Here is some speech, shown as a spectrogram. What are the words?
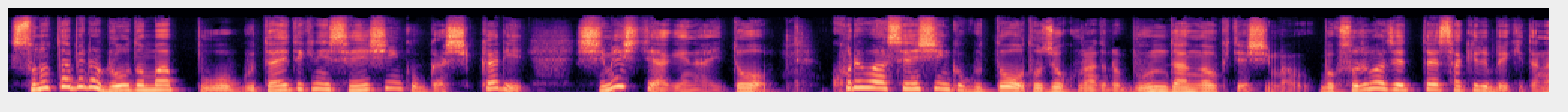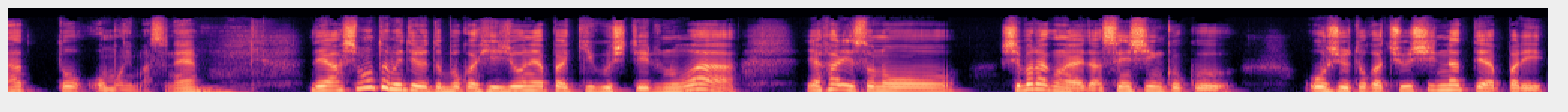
そのためのロードマップを具体的に先進国がしっかり示してあげないと、これは先進国と途上国などの分断が起きてしまう。僕、それは絶対避けるべきだなと思いますね。うん、で、足元見てると僕は非常にやっぱり危惧しているのは、やはりその、しばらくの間先進国欧州とか中心になってやっぱり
